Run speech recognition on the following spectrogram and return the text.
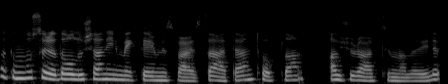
Bakın bu sırada oluşan ilmeklerimiz var zaten. Toplam ajur artırmalarıyla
